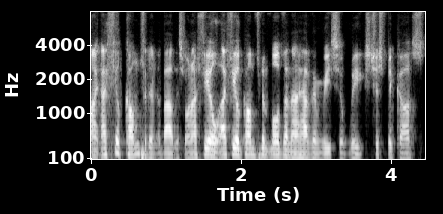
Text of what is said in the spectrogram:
I feel confident about this one. I feel I feel confident more than I have in recent weeks, just because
